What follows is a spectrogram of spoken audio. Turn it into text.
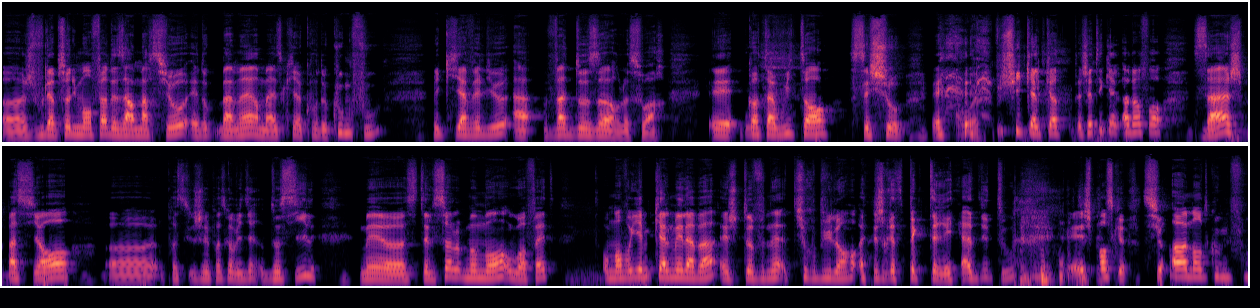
euh, je voulais absolument faire des arts martiaux. Et donc, ma mère m'a inscrit à un cours de kung fu, mais qui avait lieu à 22h le soir. Et quand t'as 8 ans, c'est chaud. Et Ouais. je suis quelqu'un, j'étais un enfant sage, patient, euh, j'ai presque envie de dire docile. Mais euh, c'était le seul moment où, en fait, on m'envoyait me calmer là-bas et je devenais turbulent et je respectais rien du tout. Et je pense que sur un an de kung fu,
